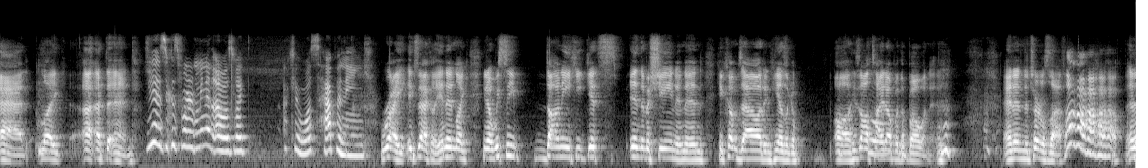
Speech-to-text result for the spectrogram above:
ad like uh, at the end. Yes, because for a minute I was like, okay, what's happening? Right, exactly. And then like, you know, we see Donnie, he gets in the machine and then he comes out and he has like a uh he's all tied up with a bow in it. and then the turtles laugh. Ha, ha, ha, ha, ha. And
